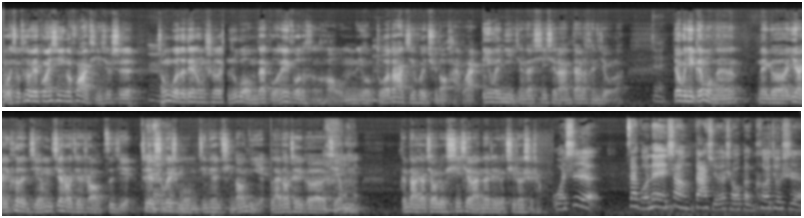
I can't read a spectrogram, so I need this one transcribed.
我就特别关心一个话题，就是中国的电动车，如果我们在国内做得很好，我们有多大机会去到海外？因为你已经在新西兰待了很久了。对，要不你跟我们那个一染一刻的节目介绍介绍自己，这也是为什么我们今天请到你来到这个节目，跟大家交流新西兰的这个汽车市场。我是在国内上大学的时候，本科就是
